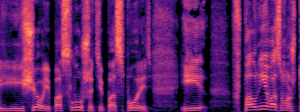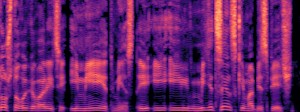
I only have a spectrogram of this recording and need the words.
еще и послушать, и поспорить. И вполне возможно, то, что вы говорите, имеет место. И, и, и медицинским обеспечением.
